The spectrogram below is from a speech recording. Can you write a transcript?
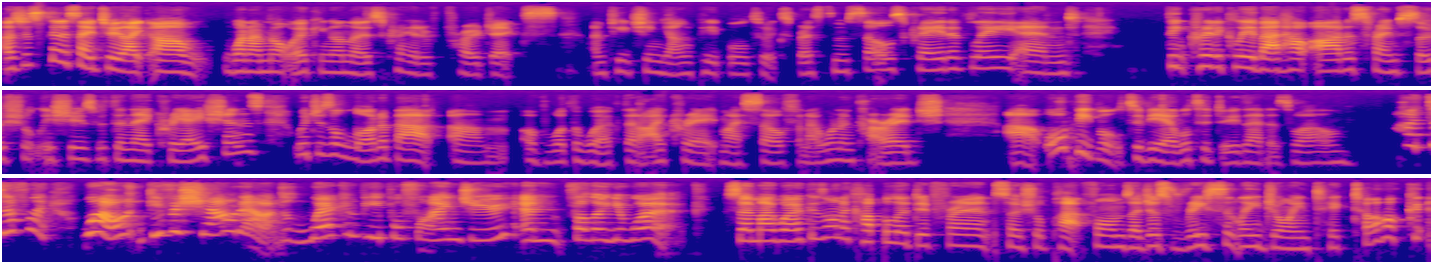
I was just going to say, too, like uh, when I'm not working on those creative projects, I'm teaching young people to express themselves creatively and think critically about how artists frame social issues within their creations, which is a lot about um, of what the work that I create myself. And I want to encourage uh, all people to be able to do that as well. I definitely. Well, give a shout out. Where can people find you and follow your work? So my work is on a couple of different social platforms. I just recently joined TikTok.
